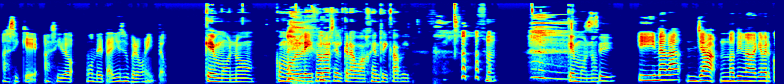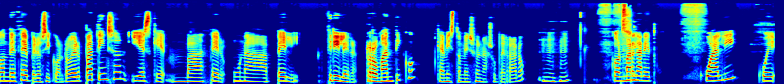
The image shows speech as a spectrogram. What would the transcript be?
Así que ha sido un detalle súper bonito. Qué mono. Como le hizo Russell Crowe a Henry Cavill. Qué mono. Sí. Y nada, ya no tiene nada que ver con DC, pero sí con Robert Pattinson, y es que va a hacer una peli thriller romántico, que a mí esto me suena súper raro, con Sí. Margaret Qualley, Que-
